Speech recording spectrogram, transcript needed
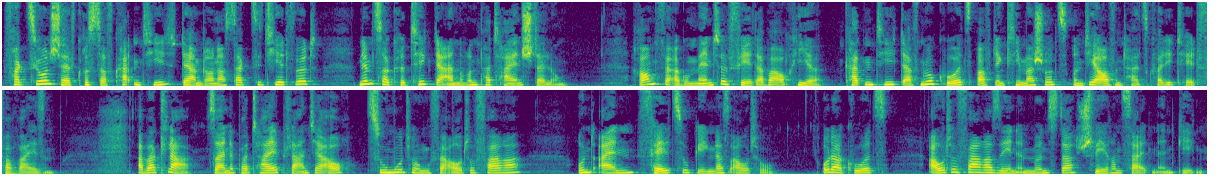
Fraktionschef Christoph Kattentiet, der am Donnerstag zitiert wird, nimmt zur Kritik der anderen Parteien Stellung. Raum für Argumente fehlt aber auch hier. Kattentiet darf nur kurz auf den Klimaschutz und die Aufenthaltsqualität verweisen. Aber klar, seine Partei plant ja auch Zumutungen für Autofahrer und einen Feldzug gegen das Auto. Oder kurz, Autofahrer sehen in Münster schweren Zeiten entgegen.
